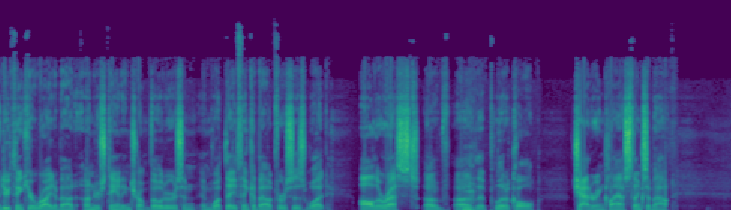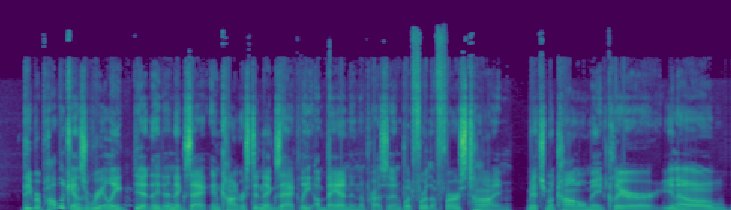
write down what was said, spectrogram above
I do think you're right about understanding Trump voters and, and what they think about versus what all the rest of uh, the political chattering class thinks about. The Republicans really did, they didn't exact, in Congress, didn't exactly abandon the president, but for the first time, Mitch McConnell made clear, you know,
